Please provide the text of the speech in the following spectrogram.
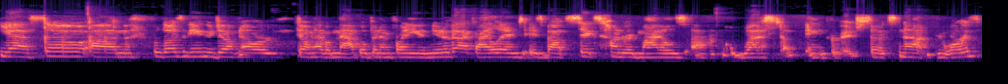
Yeah, so um, for those of you who don't know or don't have a map open in front of you, Nunivak Island is about 600 miles um, west of Anchorage, so it's not north.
